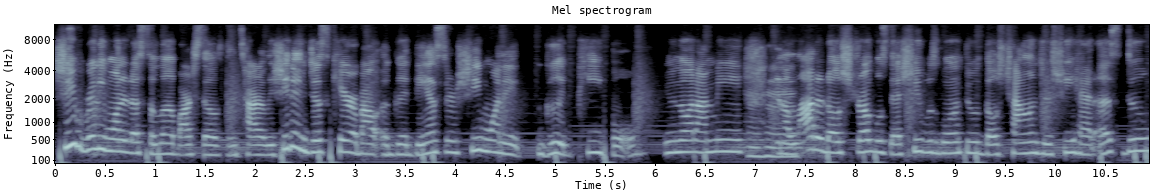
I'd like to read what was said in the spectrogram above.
she really wanted us to love ourselves entirely. She didn't just care about a good dancer, she wanted good people. You know what I mean? and a Mhm. lot of those struggles that she was going through those challenges she had us do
